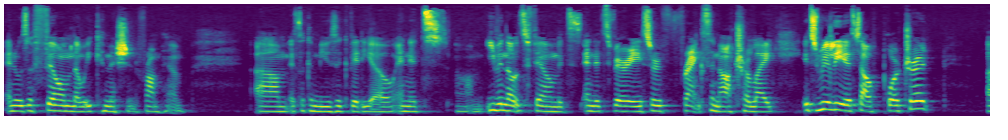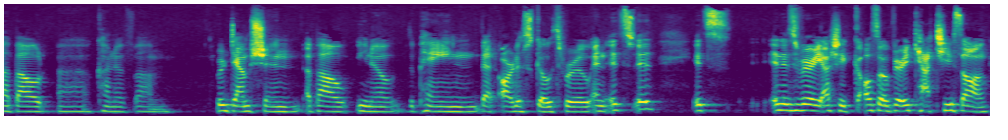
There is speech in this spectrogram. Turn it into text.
And it was a film that we commissioned from him. Um, it's like a music video, and it's um, even though it's film, it's and it's very sort of Frank Sinatra like. It's really a self portrait about uh, kind of um, redemption, about you know the pain that artists go through, and it's it it's and it's very actually also a very catchy song.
